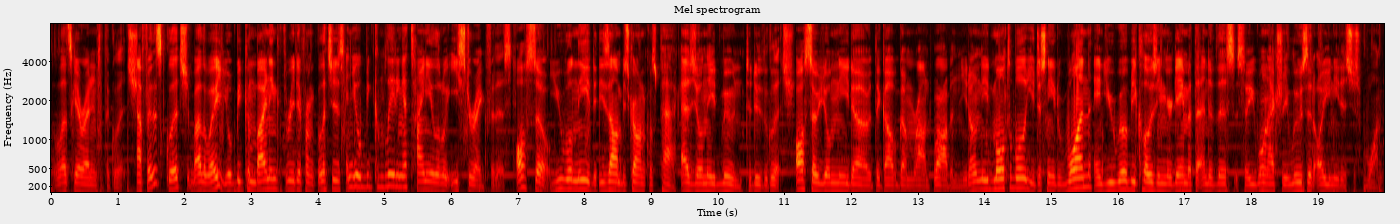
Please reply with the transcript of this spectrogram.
let's get right into the glitch. Now for this glitch, by the way, you'll be combining three different glitches and you'll be completing a tiny little easter egg for this. Also, you will need the Zombies Chronicles pack as you'll need Moon to do the glitch. Also, you'll need uh, the Gobblegum Round Robin. You don't need multiple, you just need one and you will be closing your game at the end of this so you won't actually lose it. All you need is just one.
